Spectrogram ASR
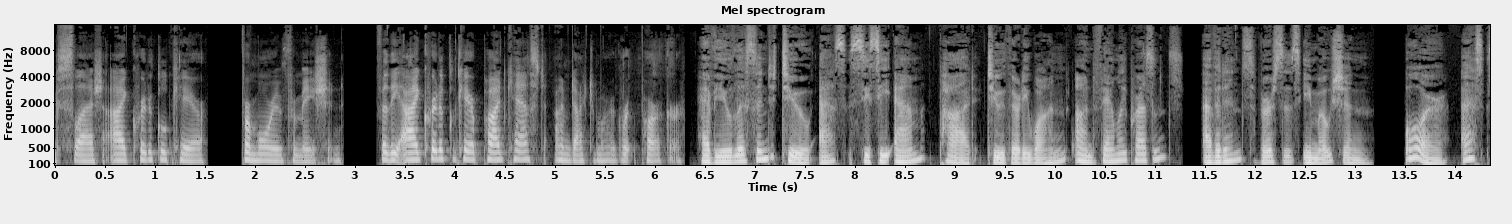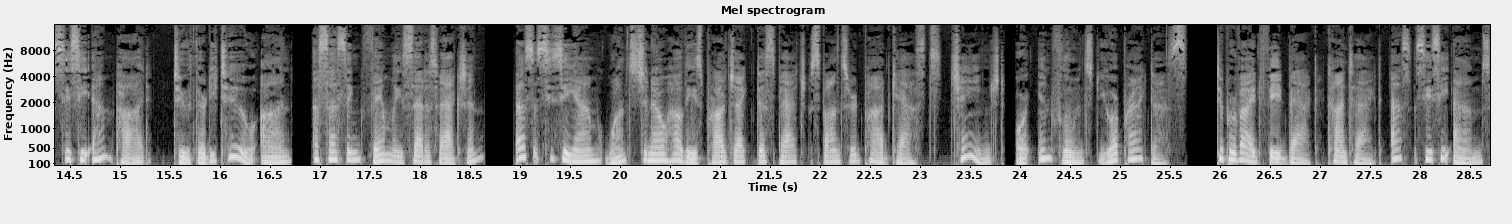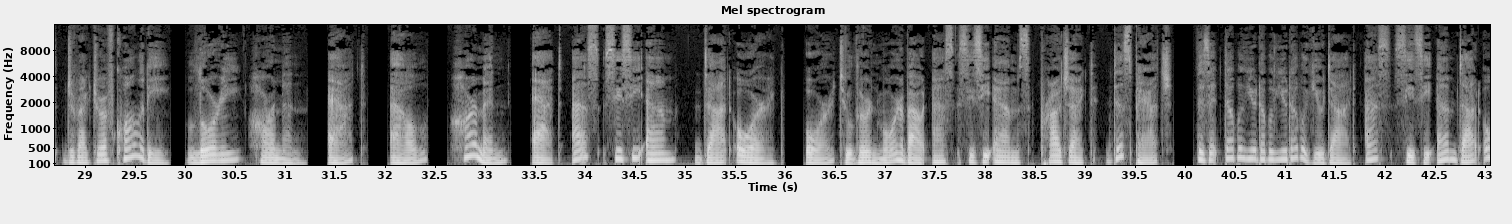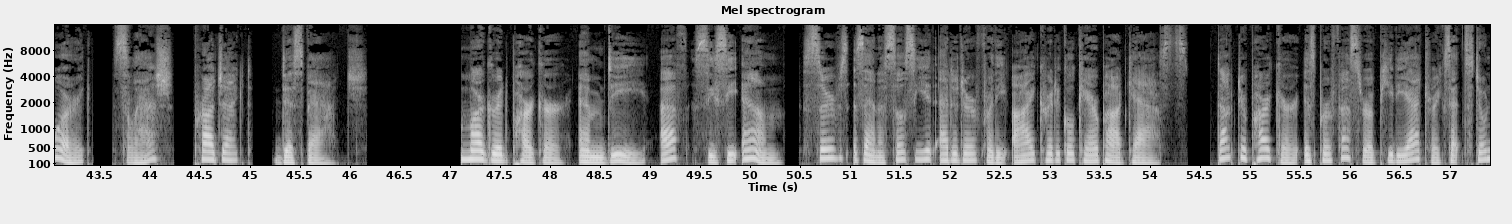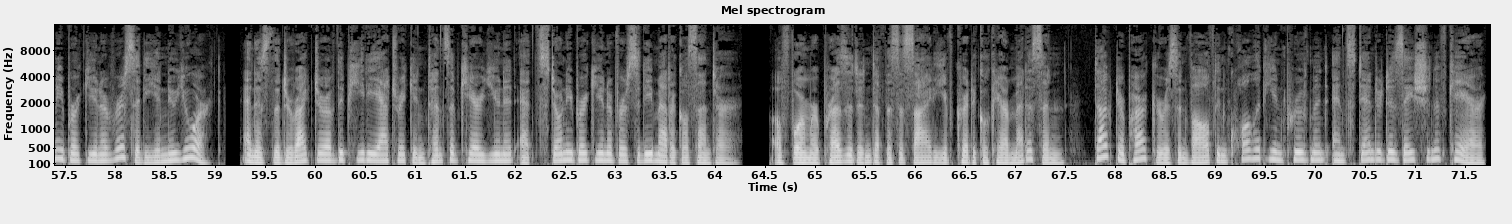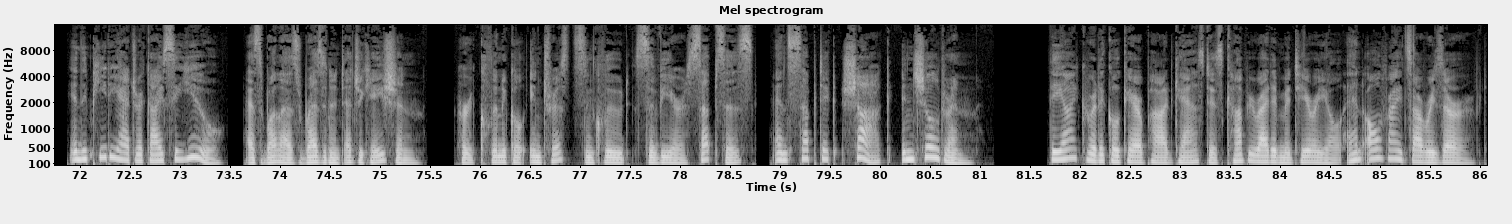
slash iCriticalCare for more information. For the iCritical Care podcast, I'm Dr. Margaret Parker. Have you listened to SCCM Pod 231 on family presence, evidence versus emotion? Or SCCM Pod 232 on assessing family satisfaction? SCCM wants to know how these Project Dispatch sponsored podcasts changed or influenced your practice. To provide feedback, contact SCCM's Director of Quality, Lori Harmon, at lharmon at sccm.org. Or to learn more about SCCM's Project Dispatch, visit www.sccm.org slash project dispatch. Margaret Parker, MD, FCCM, serves as an associate editor for the iCritical Care podcasts. Dr. Parker is professor of pediatrics at Stony Brook University in New York and is the director of the Pediatric Intensive Care Unit at Stony Brook University Medical Center. A former president of the Society of Critical Care Medicine, Dr. Parker is involved in quality improvement and standardization of care in the pediatric ICU, as well as resident education. Her clinical interests include severe sepsis and septic shock in children. The iCritical Care podcast is copyrighted material and all rights are reserved.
